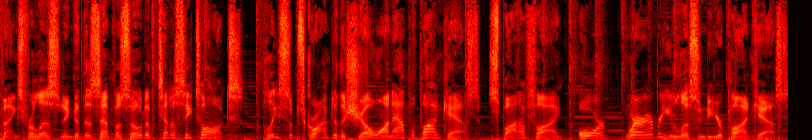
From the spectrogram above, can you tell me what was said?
Thanks for listening to this episode of Tennessee Talks. Please subscribe to the show on Apple Podcasts, Spotify, or wherever you listen to your podcast.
